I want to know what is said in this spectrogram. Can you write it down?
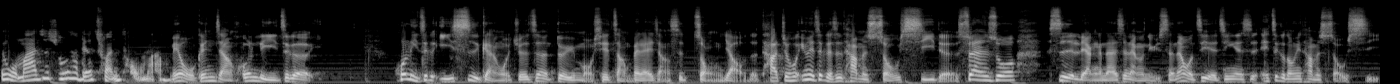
因为我妈就说她比较传统嘛。没有，我跟你讲，婚礼这个。婚礼这个仪式感，我觉得真的对于某些长辈来讲是重要的。他就会因为这个是他们熟悉的，虽然说是两个男生两个女生，但我自己的经验是，哎，这个东西他们熟悉。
